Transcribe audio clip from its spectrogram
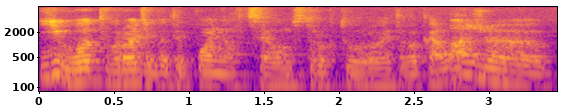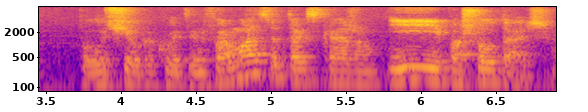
и вот вроде бы ты понял в целом структуру этого коллажа, получил какую-то информацию, так скажем, и пошел дальше.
